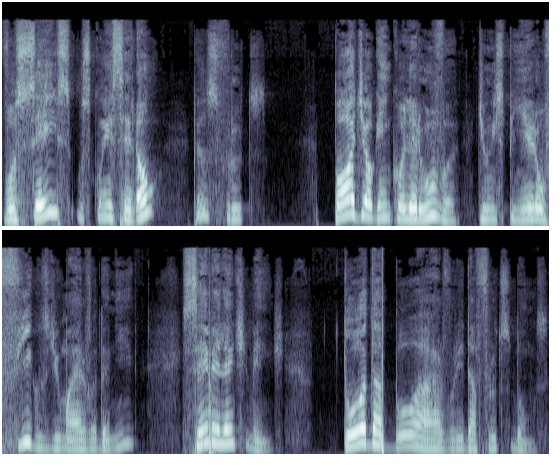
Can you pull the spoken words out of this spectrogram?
Vocês os conhecerão pelos frutos. Pode alguém colher uva de um espinheiro ou figos de uma erva daninha? Semelhantemente, toda boa árvore dá frutos bons,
